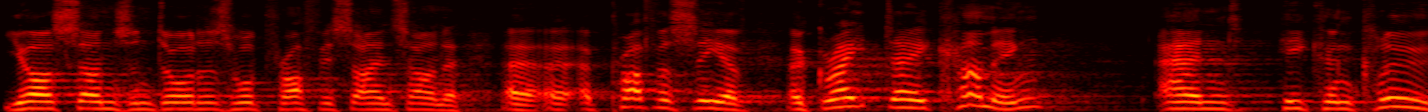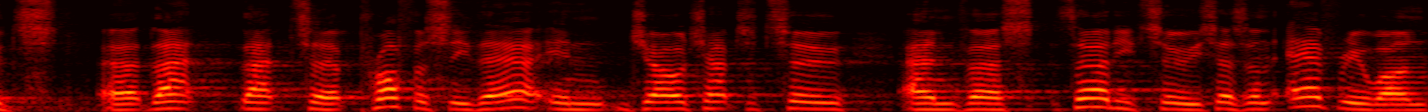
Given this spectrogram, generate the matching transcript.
Your sons and daughters will prophesy, and so on. A, a, a prophecy of a great day coming. And he concludes uh, that, that uh, prophecy there in Joel chapter 2 and verse 32. He says, And everyone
